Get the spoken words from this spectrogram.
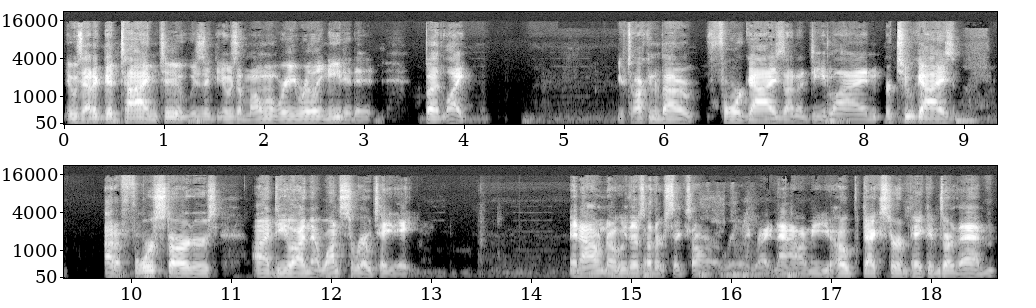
It was at a good time too. It was a, it was a moment where he really needed it. But like you're talking about four guys on a D line or two guys out of four starters on a D line that wants to rotate eight. And I don't know who those other six are really right now. I mean, you hope Dexter and Pickens are them.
